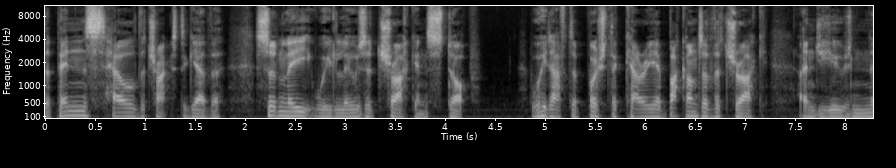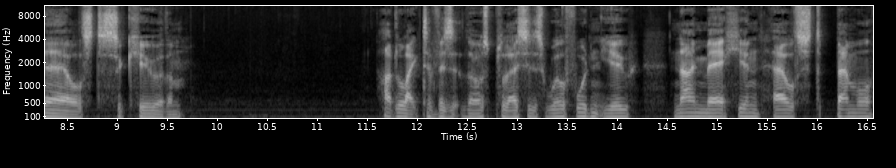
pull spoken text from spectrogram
The pins held the tracks together. Suddenly we'd lose a track and stop. We'd have to push the carrier back onto the track and use nails to secure them. I'd like to visit those places, Wilf, wouldn't you? Nijmegen, Elst, Bemmel.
